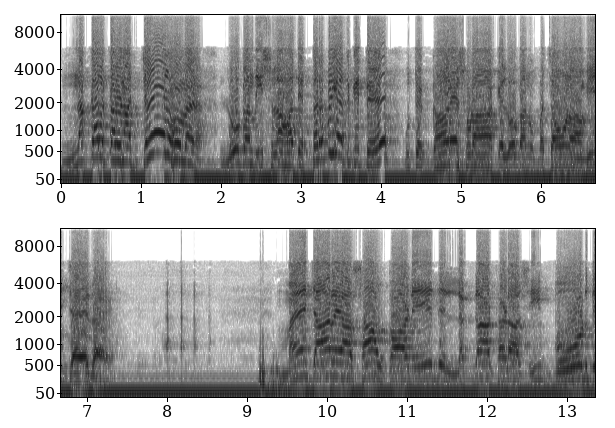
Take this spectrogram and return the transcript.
نقل کرنا جائز ہو میں۔ لوگوں دی اصلاح دے تربیت کیتے اتنے گانے سنا کے لوگوں بچاؤنا بھی جائز ہے۔ میں جا رہا سا اکاڑے دے لگا کھڑا سی، بورڈ دے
